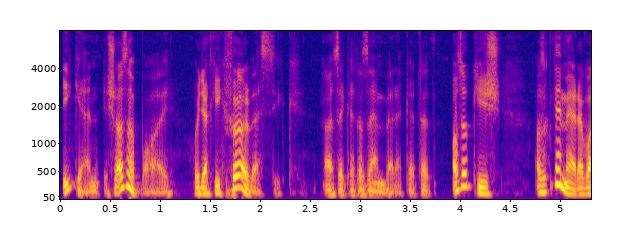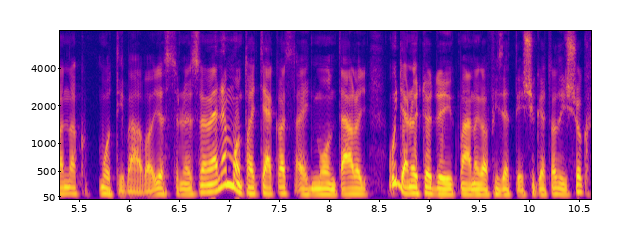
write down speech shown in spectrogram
Igen, és az a baj, hogy akik fölveszik ezeket az embereket, tehát azok is azok nem erre vannak motiválva, vagy ösztönözve, mert nem mondhatják azt, hogy mondtál, hogy ugyan ötödőjük már meg a fizetésüket, az is sok,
